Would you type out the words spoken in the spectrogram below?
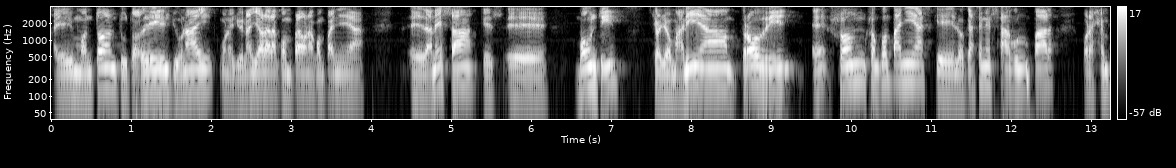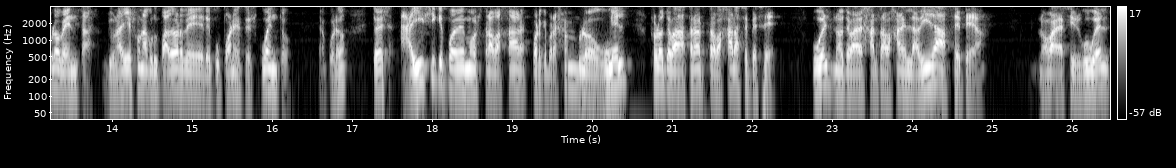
Hay un montón, Tutodil, Unai. Bueno, Unai ahora la ha comprado una compañía eh, danesa, que es Bounty, Choyomanía, Trovi. son, son compañías que lo que hacen es agrupar, por ejemplo, ventas. Unai es un agrupador de, cupones de descuento. ¿De acuerdo? Entonces, ahí sí que podemos trabajar, porque, por ejemplo, Google solo te va a dejar trabajar a CPC. Google no te va a dejar trabajar en la vida a CPA. No va a decir Google,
